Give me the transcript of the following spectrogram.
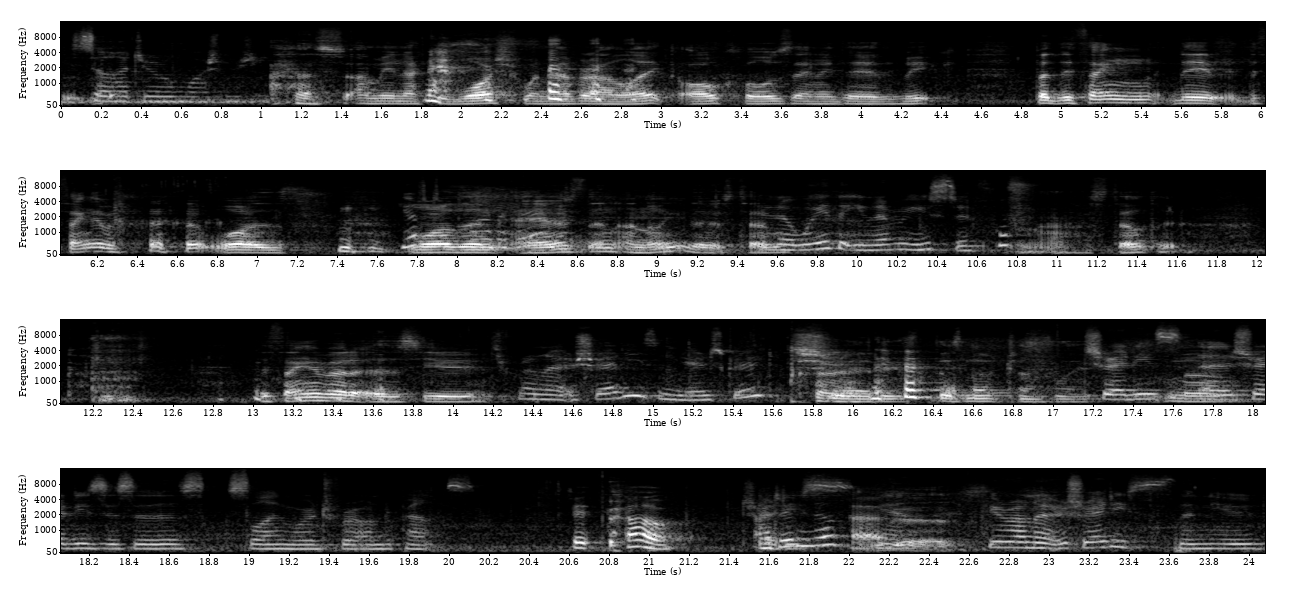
You still had your own washing machine. Yes, I mean, I could wash whenever I liked, all clothes any day of the week. But the thing, the, the thing about it was more than anything. I know you do. It's in a way that you never used to. Oof. Nah, I still do. God. The thing about it is you. Just run out of shreddies and you're screwed. Shredded does not translate. Shreddies, No. uh, shreddies is a slang word for underpants. It, oh, I didn't know that. Yeah. If you run out of shreddies, then you.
